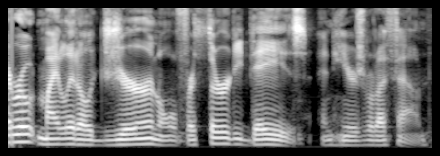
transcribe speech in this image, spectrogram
wrote my little journal for 30 days, and here's what I found.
